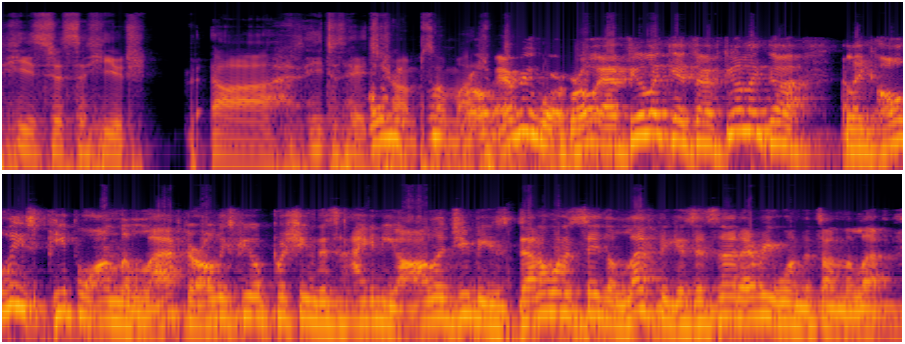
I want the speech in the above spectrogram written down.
He's just a huge. Uh, he just hates Trump so much. Oh, Bro, everywhere, bro. I feel like it's, I feel like uh, like all these people on the left or all these people pushing this ideology because I don't want to say the left because it's not everyone that's on the left.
